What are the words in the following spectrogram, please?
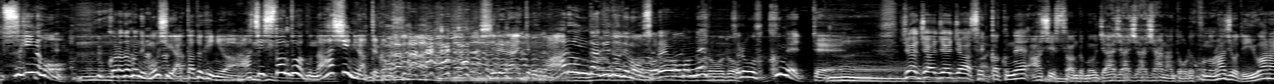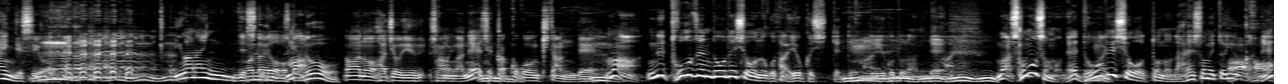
次の体までもしやった時にはアシスタント枠なしになってるかもしれない。知れないってこともあるんだけどでもそれをねそれも含めてじゃあじゃあじゃあじゃあせっかくねアシスタントもじゃあじゃあじゃあじゃあなんて俺このラジオで言わないんですよ。言わないんですけどまああの八王子さんがねせっかくここに来たんでまあね当然どうでしょうのことはよく知っててっていうことなんでまあそもそもねどうでしょうとの馴れ初めというかね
